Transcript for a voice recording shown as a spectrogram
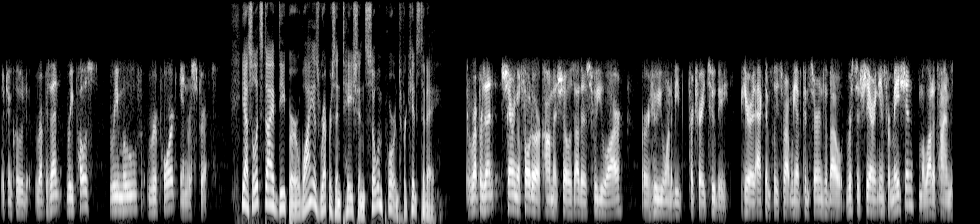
which include represent, repost, remove, report, and restrict. Yeah, so let's dive deeper. Why is representation so important for kids today? Represent, sharing a photo or comment shows others who you are or who you want to be portrayed to be. Here at Acton Police Department, we have concerns about risk of sharing information. A lot of times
